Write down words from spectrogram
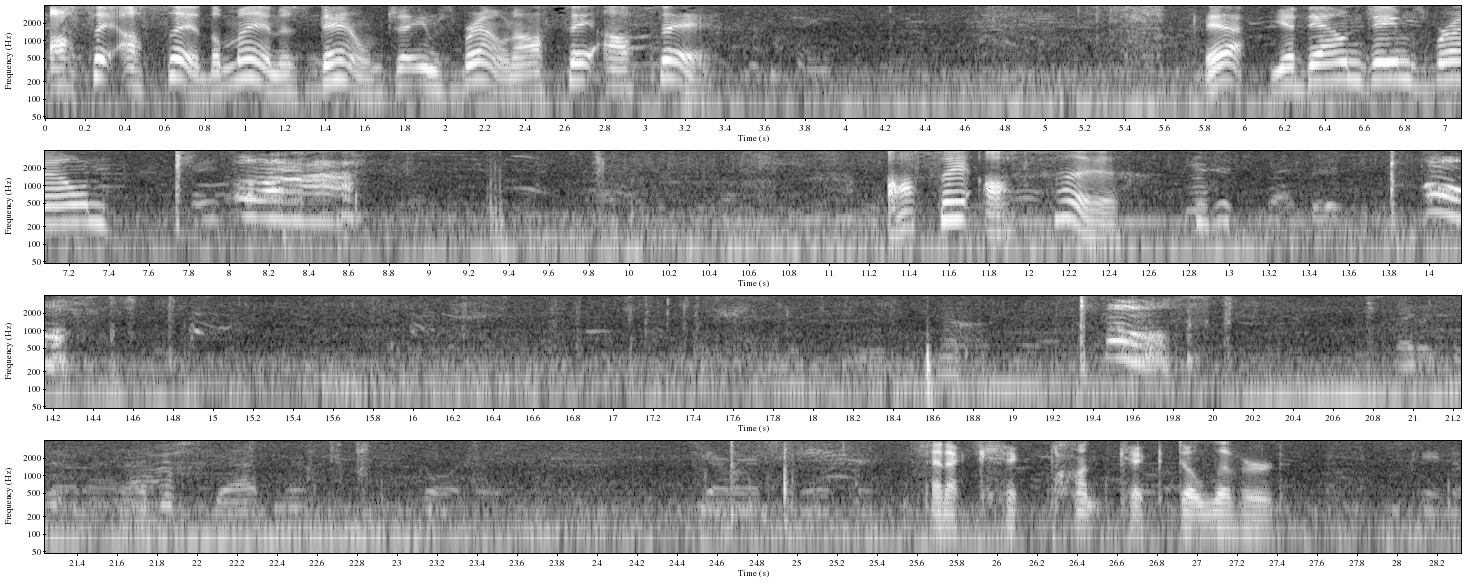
I'll say, I'll say, the man is down, James Brown. I'll say, I'll say. Yeah, you down, James Brown? Ah! I'll say, I'll say. And a kick, punt kick delivered. Okay, no.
